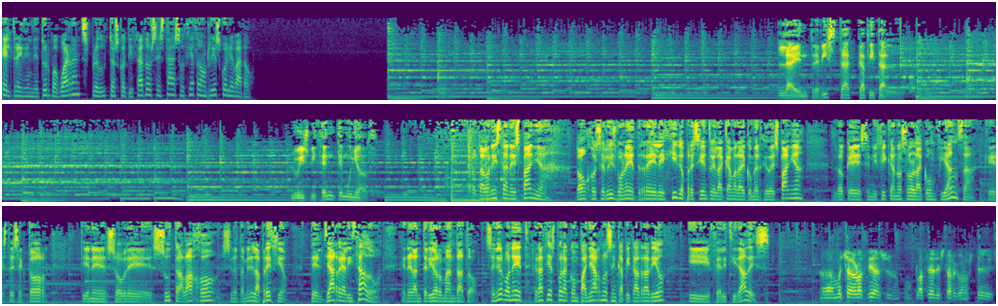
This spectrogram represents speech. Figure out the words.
El trading de Turbo Warrants, productos cotizados, está asociado a un riesgo elevado. La entrevista capital. Luis Vicente Muñoz. Protagonista en España. Don José Luis Bonet, reelegido presidente de la Cámara de Comercio de España, lo que significa no solo la confianza que este sector tiene sobre su trabajo, sino también el aprecio del ya realizado en el anterior mandato. Señor Bonet, gracias por acompañarnos en Capital Radio y felicidades. muchas gracias, un placer estar con ustedes.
